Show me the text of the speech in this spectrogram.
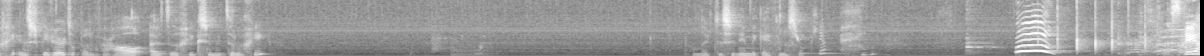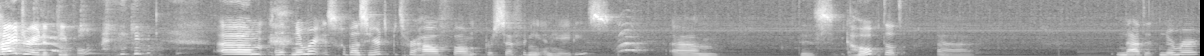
Geïnspireerd op een verhaal uit de Griekse mythologie. Ondertussen neem ik even een slokje. Stay hydrated, people. um, het nummer is gebaseerd op het verhaal van Persephone en Hades. Um, dus ik hoop dat uh, na dit nummer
